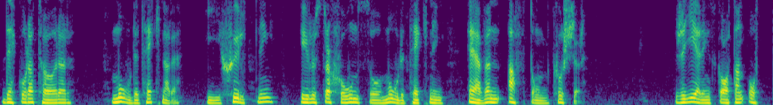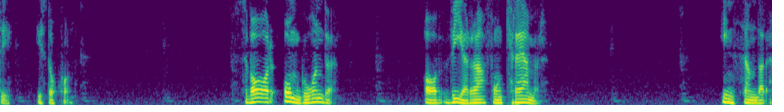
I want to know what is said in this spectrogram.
dekoratörer, modetecknare i skyltning, illustrations och modeteckning även aftonkurser. Regeringsgatan 80 i Stockholm. Svar omgående av Vera von Krämer. Insändare.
